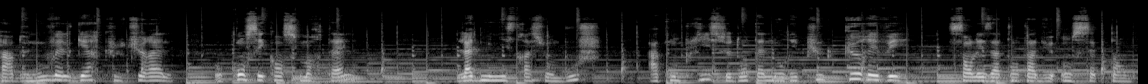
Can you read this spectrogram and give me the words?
par de nouvelles guerres culturelles aux conséquences mortelles, l'administration Bush accomplit ce dont elle n'aurait pu que rêver sans les attentats du 11 septembre.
